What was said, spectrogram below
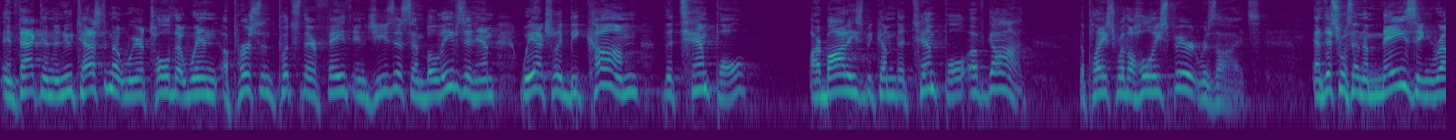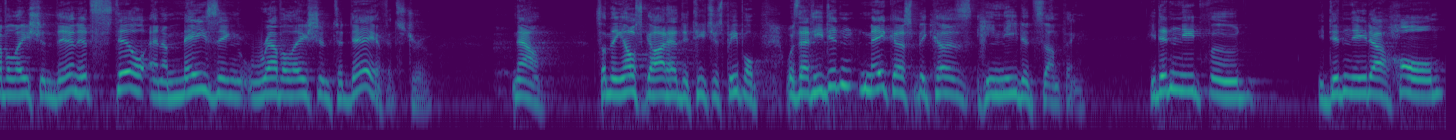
In fact, in the New Testament, we are told that when a person puts their faith in Jesus and believes in him, we actually become the temple. Our bodies become the temple of God, the place where the Holy Spirit resides. And this was an amazing revelation then. It's still an amazing revelation today, if it's true. Now, something else God had to teach his people was that he didn't make us because he needed something. He didn't need food, he didn't need a home.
